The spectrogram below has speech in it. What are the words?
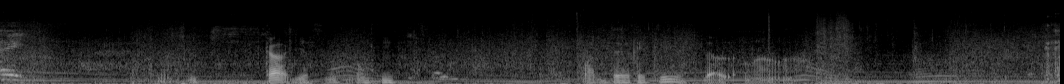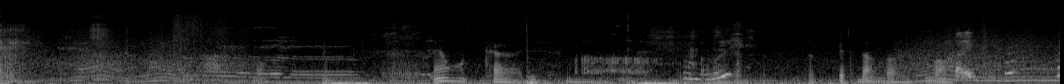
Hey, Calice, bon. What the on calice. Ça te pète dans le bas. Bon.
